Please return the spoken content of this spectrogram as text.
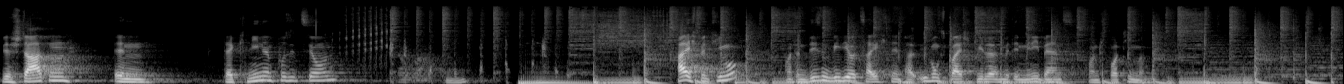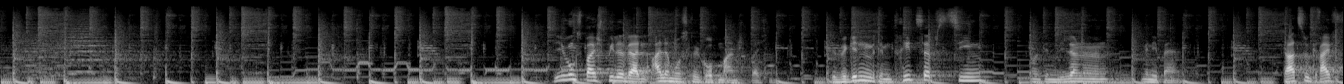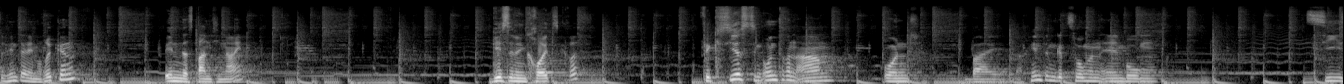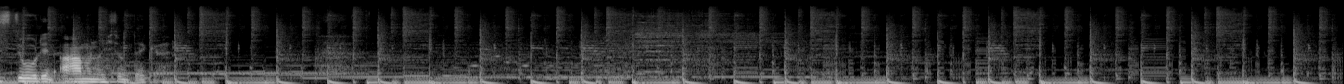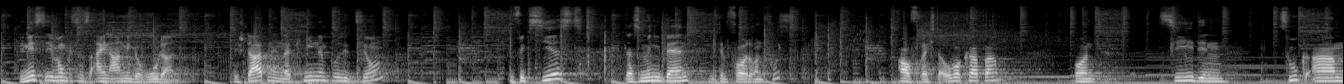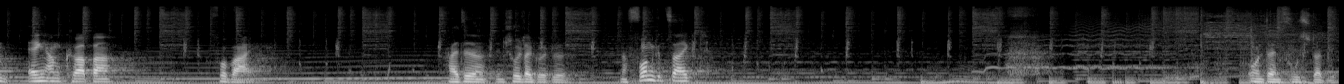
Wir starten in der Knienposition. Hi, ich bin Timo und in diesem Video zeige ich dir ein paar Übungsbeispiele mit den Minibands von Sportime. Die Übungsbeispiele werden alle Muskelgruppen ansprechen. Wir beginnen mit dem Trizeps ziehen und dem lilanen Miniband. Dazu greifst du hinter dem Rücken in das Band hinein, gehst in den Kreuzgriff, fixierst den unteren Arm und bei nach hinten gezogenen Ellenbogen ziehst du den Arm in Richtung Decke. Die nächste Übung ist das einarmige Rudern. Wir starten in der knienden Position. Du fixierst das Miniband mit dem vorderen Fuß, aufrechter Oberkörper und zieh den Zugarm eng am Körper vorbei. Halte den Schultergürtel nach vorn gezeigt. Und dein Fuß stabil.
